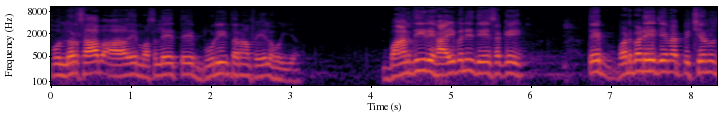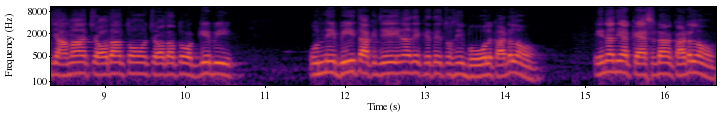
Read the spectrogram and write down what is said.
ਭੁੱਲਰ ਸਾਹਿਬ ਵਾਲੇ ਮਸਲੇ ਤੇ ਬੁਰੀ ਤਰ੍ਹਾਂ ਫੇਲ ਹੋਈ ਆ। ਬਣਦੀ ਰਿਹਾਈ ਵੀ ਨਹੀਂ ਦੇ ਸਕੇ ਤੇ ਬੜਬੜੇ ਜੇ ਮੈਂ ਪਿੱਛੇ ਨੂੰ ਜਾਵਾਂ 14 ਤੋਂ 14 ਤੋਂ ਅੱਗੇ ਵੀ 19 20 ਤੱਕ ਜੇ ਇਹਨਾਂ ਦੇ ਕਿਤੇ ਤੁਸੀਂ ਬੋਲ ਕੱਢ ਲਓ, ਇਹਨਾਂ ਦੀਆਂ ਕੈਸਟਾਂ ਕੱਢ ਲਓ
